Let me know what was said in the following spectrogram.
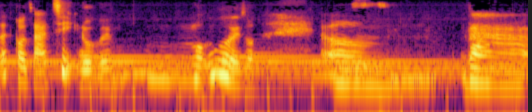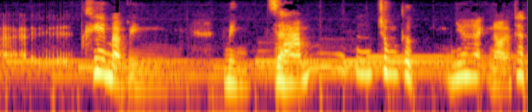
rất có giá trị đối với mỗi người rồi uh, và khi mà mình mình dám trung thực như hạnh nói thật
